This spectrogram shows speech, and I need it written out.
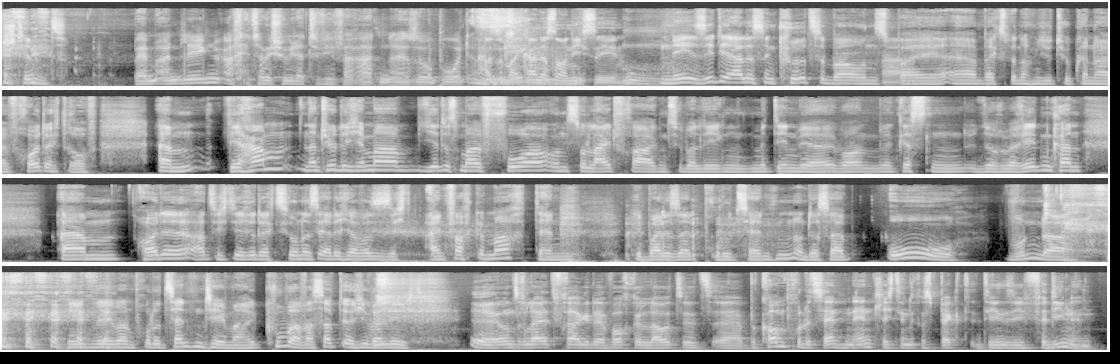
Stimmt. Beim Anlegen, ach, jetzt habe ich schon wieder zu viel verraten. Also Boot anlegen. Also man kann das noch nicht sehen. Nee, seht ihr alles in Kürze bei uns ah. bei äh, Backspin auf dem YouTube-Kanal. Freut euch drauf. Ähm, wir haben natürlich immer jedes Mal vor, uns so Leitfragen zu überlegen, mit denen wir über, mit Gästen darüber reden können. Ähm, heute hat sich die Redaktion es ehrlicherweise echt einfach gemacht, denn ihr beide seid Produzenten und deshalb, oh, Wunder, reden wir über ein Produzententhema. Kuba, was habt ihr euch überlegt? Äh, unsere Leitfrage der Woche lautet: äh, Bekommen Produzenten endlich den Respekt, den sie verdienen?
